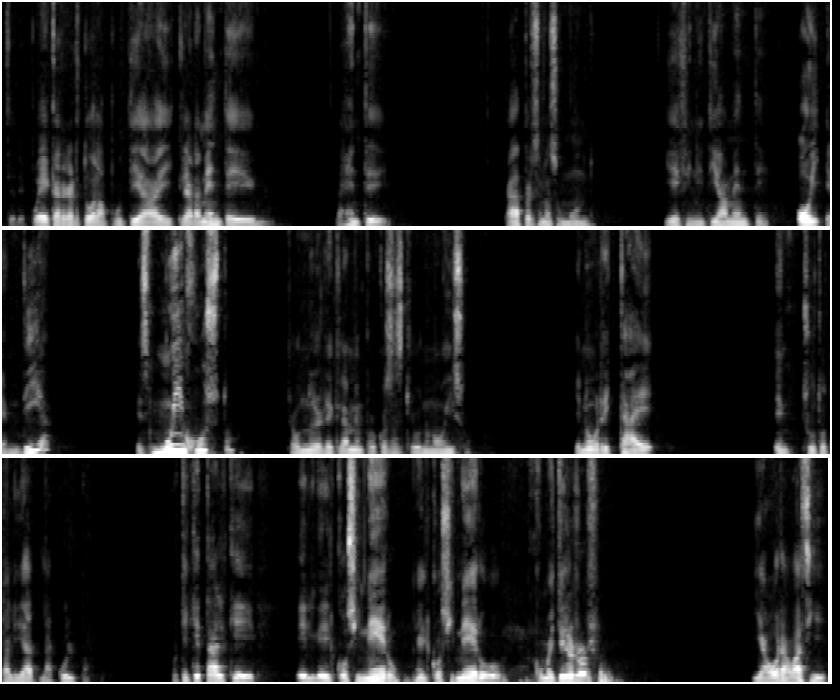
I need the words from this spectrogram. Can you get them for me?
se le puede cargar toda la puteada y claramente la gente, cada persona es un mundo. Y definitivamente hoy en día es muy injusto que a uno le reclamen por cosas que uno no hizo. Que no recae en su totalidad la culpa. Porque qué tal que el, cocinero, el cocinero cometió el error y ahora vas y,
